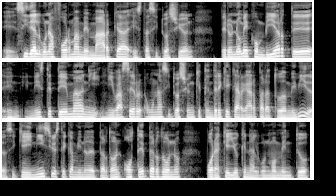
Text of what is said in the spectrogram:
eh, sí de alguna forma me marca esta situación, pero no me convierte en, este tema ni, ni, va a ser una situación que tendré que cargar para toda mi vida. Así que inicio este camino de perdón o te perdono por aquello que en algún momento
